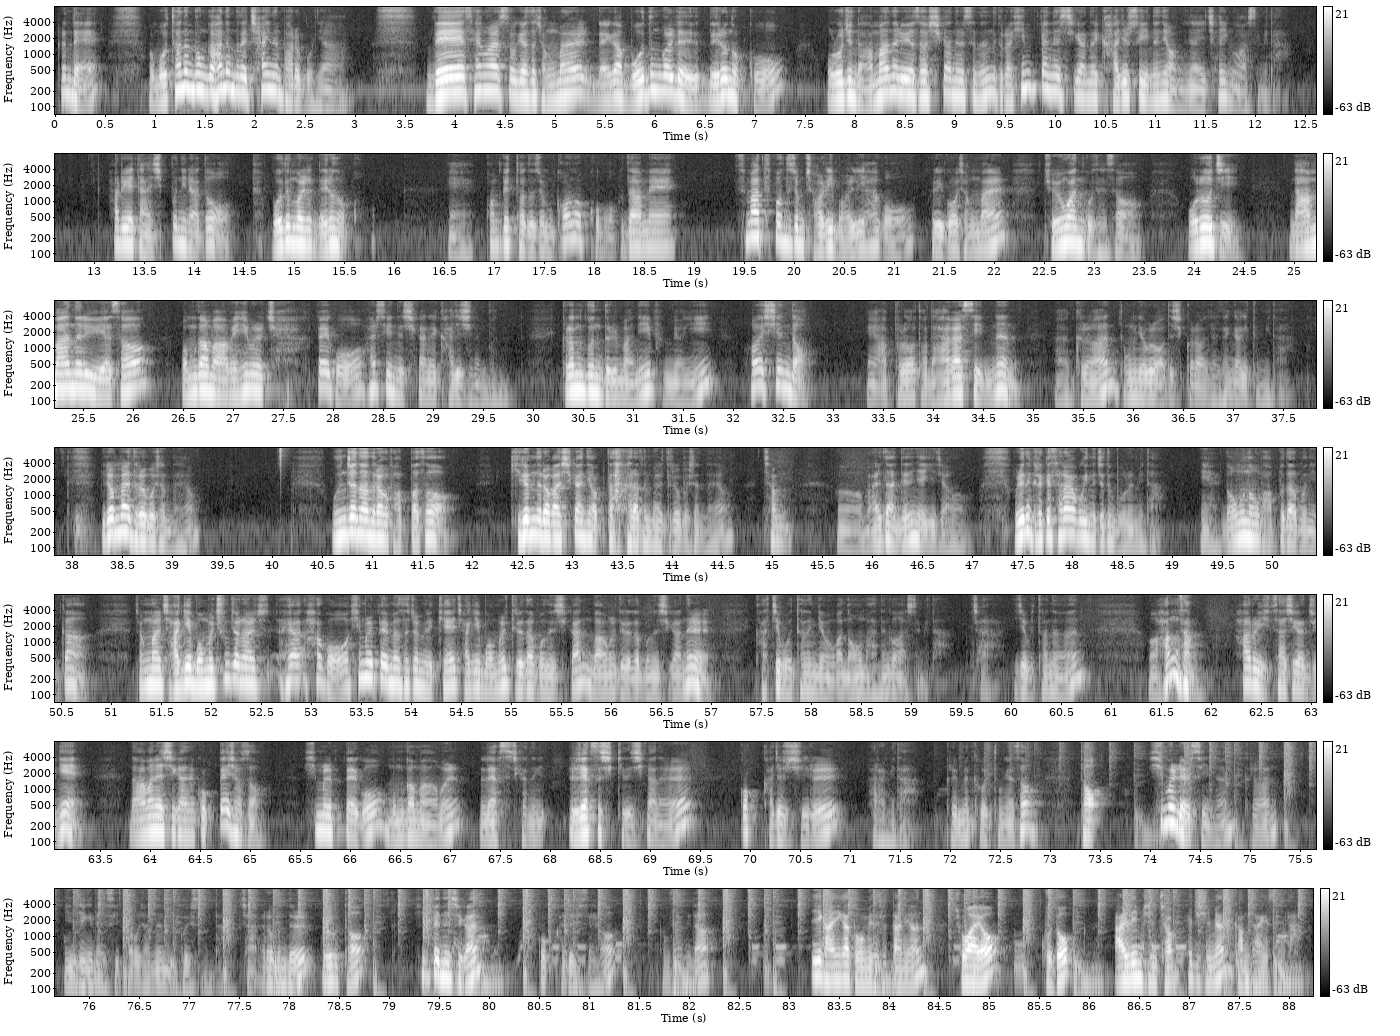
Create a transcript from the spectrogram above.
그런데 못하는 분과 하는 분의 차이는 바로 뭐냐? 내 생활 속에서 정말 내가 모든 걸 내려놓고 오로지 나만을 위해서 시간을 쓰는 그런 힘 빼는 시간을 가질 수 있느냐 없느냐의 차이인 것 같습니다. 하루에 단 10분이라도 모든 걸좀 내려놓고 예, 컴퓨터도 좀 꺼놓고 그 다음에 스마트폰도 좀 저리 멀리하고 그리고 정말 조용한 곳에서 오로지 나만을 위해서 몸과 마음의 힘을 쫙 빼고 할 수 있는 시간을 가지시는 분 그런 분들만이 분명히 훨씬 더 예, 앞으로 더 나아갈 수 있는 아, 그러한 동력을 얻으실 거라고 저는 생각이 듭니다. 이런 말 들어보셨나요? 운전하느라고 바빠서 기름 들어갈 시간이 없다라는 말 들어보셨나요? 참 어, 말도 안 되는 얘기죠. 우리는 그렇게 살아가고 있는지도 모릅니다. 예, 너무너무 바쁘다 보니까 정말 자기 몸을 충전하고 힘을 빼면서 좀 이렇게 자기 몸을 들여다보는 시간, 마음을 들여다보는 시간을 갖지 못하는 경우가 너무 많은 것 같습니다. 자, 이제부터는 어, 항상 하루 24시간 중에 나만의 시간을 꼭 빼셔서 힘을 빼고 몸과 마음을 릴렉스 시키는, 릴렉스 시키는 시간을 꼭 가져주시기를 바랍니다. 그러면 그걸 통해서 더 힘을 낼 수 있는 그런 인생이 될 수 있다고 저는 믿고 있습니다. 자, 여러분들 오늘부터 힘 빼는 시간 꼭 가져주세요. 감사합니다. 이 강의가 도움이 되셨다면 좋아요, 구독, 알림 신청 해주시면 감사하겠습니다.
